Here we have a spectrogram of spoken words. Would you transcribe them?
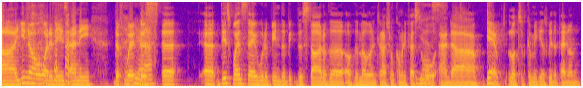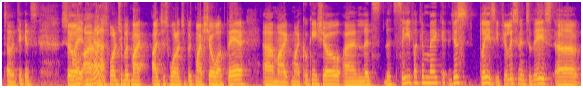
Uh, you know what it is, Annie. The, Yeah. this, uh, uh, this Wednesday would have been the the start of the of the Melbourne International Comedy Festival, Yes. and uh, yeah, lots of comedians will depend on selling tickets. So I- I, I, just wanted to put my I just wanted to put my show out there, uh, my my cooking show, and let's let's see if I can make it. Just please, if you're listening to this, uh,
